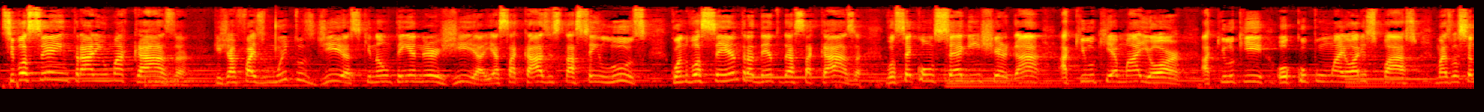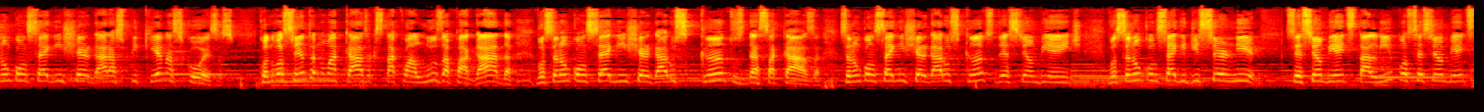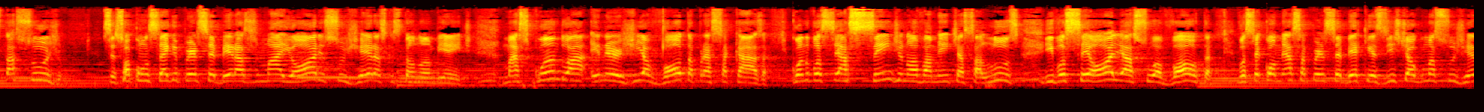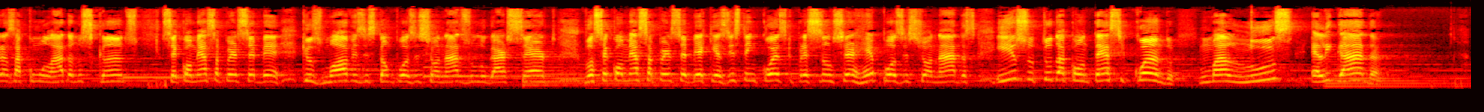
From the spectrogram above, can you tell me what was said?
Se você entrar em uma casa que já faz muitos dias que não tem energia e essa casa está sem luz, quando você entra dentro dessa casa, você consegue enxergar aquilo que é maior, aquilo que ocupa um maior espaço, mas você não consegue enxergar as pequenas coisas. Quando você entra numa casa que está com a luz apagada, você não consegue enxergar os cantos dessa casa, você não consegue enxergar os cantos desse ambiente, você não consegue discernir se esse ambiente está limpo ou se esse ambiente está sujo. Você só consegue perceber as maiores sujeiras que estão no ambiente. Mas quando a energia volta para essa casa, quando você acende novamente essa luz e você olha à sua volta, você começa a perceber que existe algumas sujeiras acumuladas nos cantos. Você começa a perceber que os móveis estão posicionados no lugar certo. Você começa a perceber que existem coisas que precisam ser reposicionadas. E isso tudo acontece quando uma luz é ligada.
